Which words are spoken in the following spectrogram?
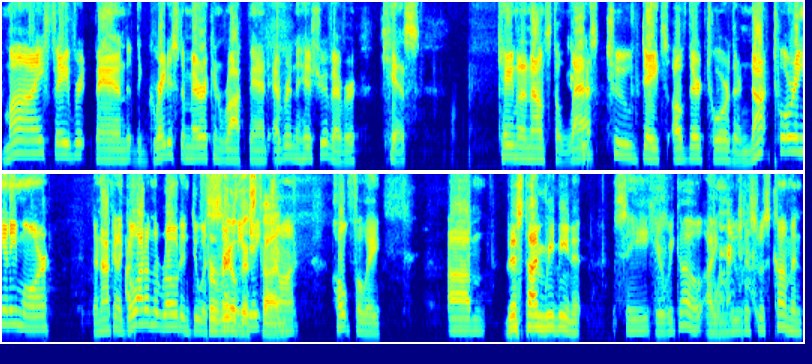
My favorite band, the greatest American rock band ever in the history of ever, Kiss, came and announced the last two dates of their tour. They're not touring anymore. They're not going to go out on the road and do a For real this date time. jaunt, hopefully. Um, This time we mean it. see, here we go. I knew this was coming.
